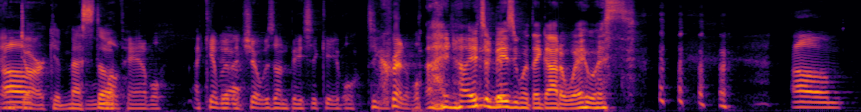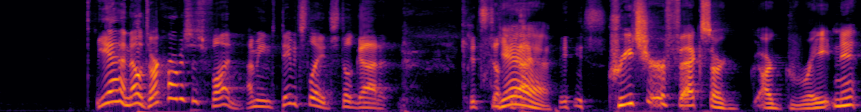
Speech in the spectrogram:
and Uh, dark and messed love up. Hannibal. I can't believe Yeah. that show was on basic cable. It's incredible. I know it's amazing what they got away with. Um, yeah, no, Dark Harvest is fun. I mean, David Slade still got it. It's still Yeah. got it. He's- Creature effects are are great in it.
